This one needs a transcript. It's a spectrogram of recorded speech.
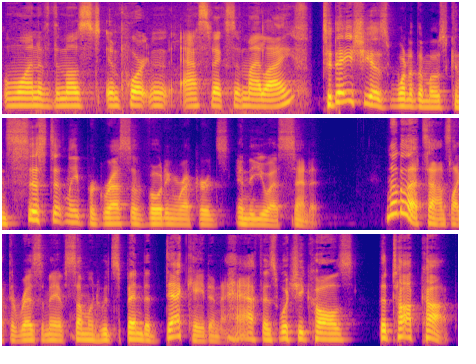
one of the most important aspects of my life. Today, she has one of the most consistently progressive voting records in the U.S. Senate. None of that sounds like the resume of someone who'd spend a decade and a half as what she calls the top cop,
